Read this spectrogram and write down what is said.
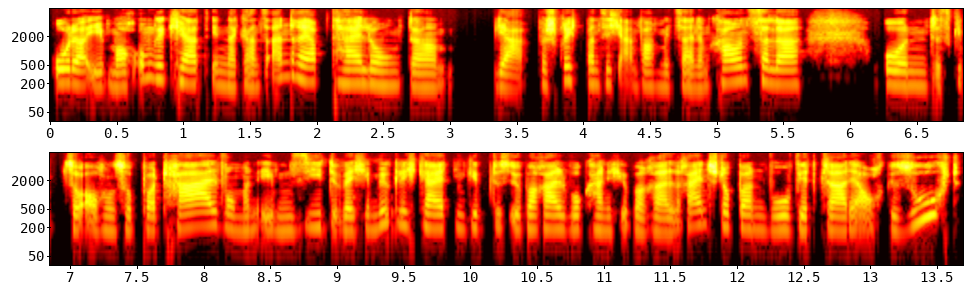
oder eben auch umgekehrt in eine ganz andere Abteilung. Da ja, bespricht man sich einfach mit seinem Counselor und es gibt so auch ein so Portal, wo man eben sieht, welche Möglichkeiten gibt es überall, wo kann ich überall reinschnuppern, wo wird gerade auch gesucht.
